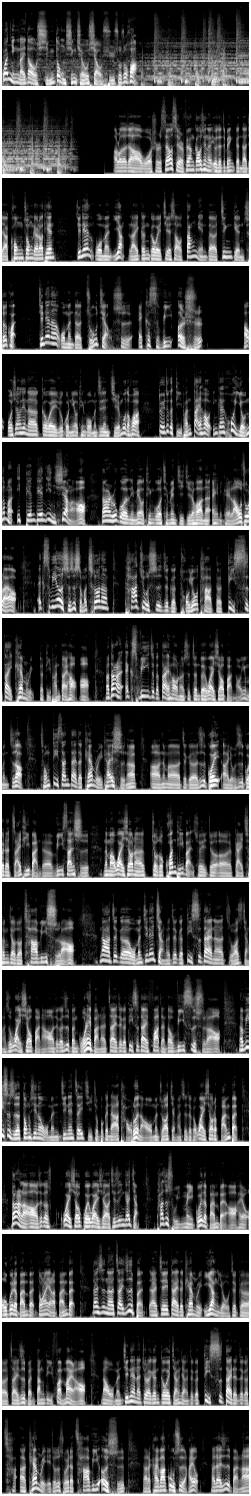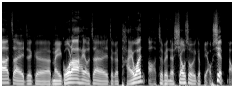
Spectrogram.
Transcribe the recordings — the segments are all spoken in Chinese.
欢迎来到行动星球，小徐说说话。Hello，大家好，我是 Celsius，非常高兴呢，又在这边跟大家空中聊聊天。今天我们一样来跟各位介绍当年的经典车款。今天呢，我们的主角是 XV 二十。好，我相信呢，各位，如果你有听过我们之前节目的话，对于这个底盘代号应该会有那么一点点印象了哦。当然，如果你没有听过前面几集的话呢，哎，你可以捞出来哦。XV 二十是什么车呢？它就是这个 Toyota 的第四代 Camry 的底盘代号啊。那当然，XV 这个代号呢是针对外销版哦，因为我们知道从第三代的 Camry 开始呢，啊，那么这个日规啊有日规的窄体版的 V 三十，那么外销呢叫做宽体版，所以就呃改称叫做 XV 十了哦。那这个我们今天讲的这个第四代呢，主要是讲的是外销版啊，哦，这个日本国内版呢，在这个第四代发展到 V 四十了啊。那 V 四十的东西呢，我们今天这一集就不跟大家讨论了啊，我们主要讲的是这个外销的版本。当然了啊，这个外销归外销，其实应该讲它是属于美规的版本啊，还有欧规的版本、东南亚的版本。但是呢，在日本，呃，这一代的 Camry 一样有这个在日本当地贩卖了啊。那我们今天呢，就来跟各位讲讲这个第四代的这个叉呃 Camry，也就是所谓的叉 V 二十它的开发故事，还有它在日本啦，在这个美国啦，还有在这个台湾啊这边的销售一个表现啊。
